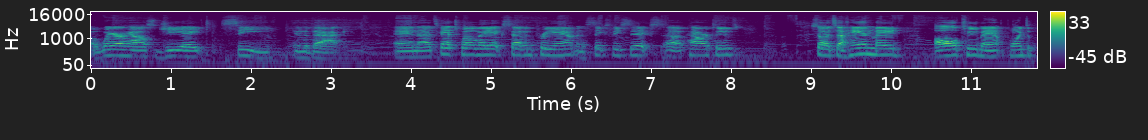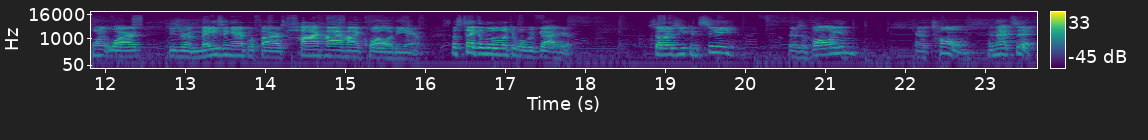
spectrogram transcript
a Warehouse G8C in the back. And uh, it's got 12AX7 preamp and a 6V6 uh, power tubes. So it's a handmade all tube amp, point to point wired. These are amazing amplifiers, high, high, high quality amp. Let's take a little look at what we've got here. So as you can see, there's a volume and a tone, and that's it.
